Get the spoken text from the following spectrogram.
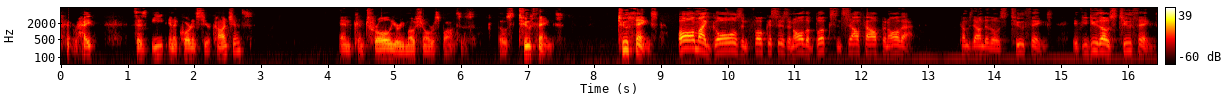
right? It says eat in accordance to your conscience and control your emotional responses. Those two things. Two things. All my goals and focuses and all the books and self help and all that comes down to those two things. If you do those two things,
